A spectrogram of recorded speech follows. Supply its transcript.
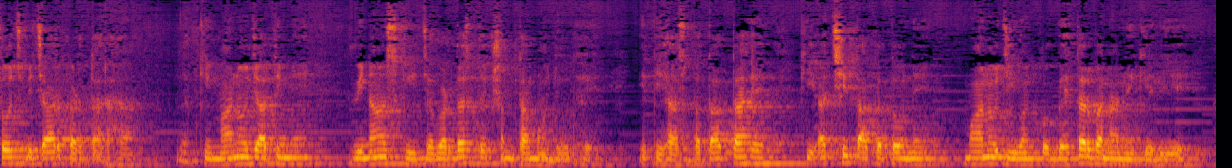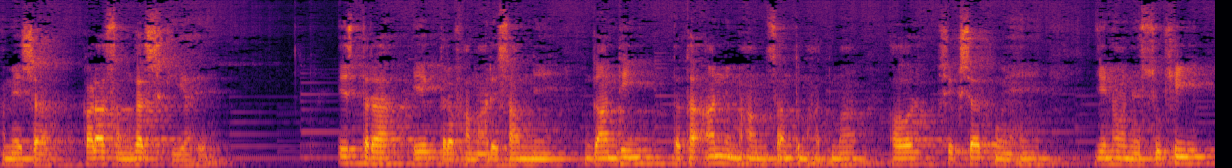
सोच विचार करता रहा, जबकि मानव जाति में विनाश की ज़बरदस्त क्षमता मौजूद है। इतिहास बताता है कि अच्छी ताकतों ने मानव जीवन को बेहतर बनाने के लिए हमेशा कड़ा संघर्ष किया है। इस तरह एक तरफ़ हमारे सामने गांधी तथा अन्य महान संत महात्मा और शिक्षक हुए हैं, जिन्होंने सुखी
